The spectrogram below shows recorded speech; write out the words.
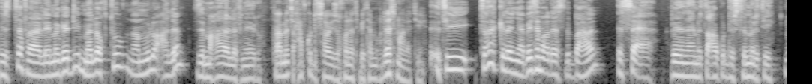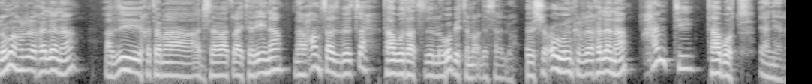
ብዝተፈላለየ መገዲ መልእኽቱ ናብ ምሉእ ዓለም ዝመሓላለፍ ነይሩ። እታ መጽሓፍ ቅዱሳዊ ዝኾነት ቤተ መቕደስ ማለት እዩ። እቲ ትኽክለኛ ቤተ መቕደስ ትበሃል እሳ እያ። ብናይ መጽሓፍ ቅዱስ ትምህርቲ ሎሚ ክንርኢ ከለና ኣብዚ ከተማ ኣዲስ ኣበባ ጥራይ ተሪእና ናብ ሓምሳ ዝበጽሕ ታቦታት ዘለዎ ቤተ መቕደስ ኣሎ። ሽዑ እውን ክንርኢ ከለና ሓንቲ ታቦት እያ ነይራ።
